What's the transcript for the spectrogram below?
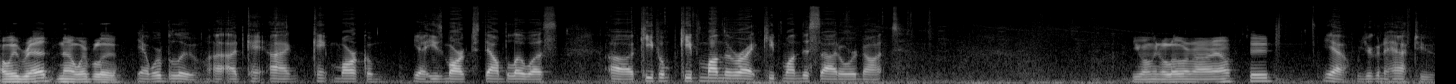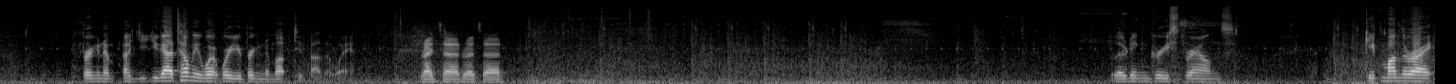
Are we red? No, we're blue. Yeah, we're blue. I, I can't I can't mark him. Yeah, he's marked down below us. Uh, keep him keep him on the right. Keep him on this side or not. You want me to lower my altitude? Yeah, you're gonna have to. Bringing him. Uh, you, you gotta tell me where, where you're bringing them up to, by the way. Right side, right side. Loading greased rounds. Keep them on the right.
